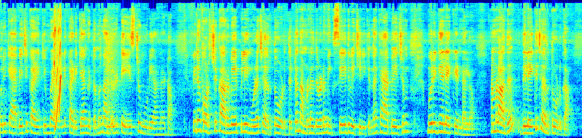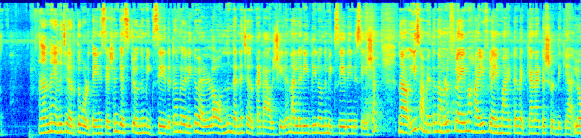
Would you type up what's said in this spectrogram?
ഒരു ക്യാബേജ് കഴിക്കുമ്പോൾ ഇടയിൽ കടിക്കാൻ കിട്ടുമ്പോൾ നല്ലൊരു ടേസ്റ്റ് കൂടിയാണ് കേട്ടോ പിന്നെ കുറച്ച് കറിവേപ്പിലയും കൂടെ ചേർത്ത് കൊടുത്തിട്ട് നമ്മൾ ഇതിവിടെ മിക്സ് ചെയ്ത് വെച്ചിരിക്കുന്ന ക്യാബേജും മുരിങ്ങയിലൊക്കെ ഉണ്ടല്ലോ. നമ്മളത് ഇതിലേക്ക് ചേർത്ത് കൊടുക്കുക നന്നായി ഒന്ന് ചേർത്ത് കൊടുത്തതിന് ശേഷം ജസ്റ്റ് ഒന്ന് മിക്സ് ചെയ്തിട്ട് നമ്മളിതിലേക്ക് വെള്ളം ഒന്നും തന്നെ ചേർക്കേണ്ട ആവശ്യമില്ല. നല്ല രീതിയിൽ ഒന്ന് മിക്സ് ചെയ്തതിന് ശേഷം ഈ സമയത്ത് നമ്മൾ ഫ്ലെയിം ഹൈ ഫ്ലെയിമായിട്ട് വെക്കാനായിട്ട് ശ്രദ്ധിക്കുക. ലോ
